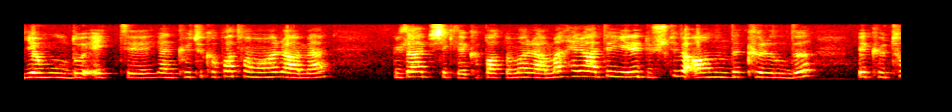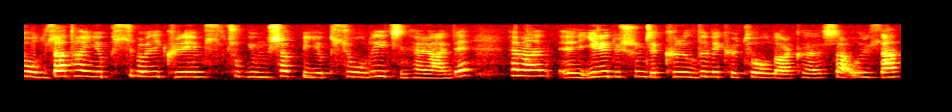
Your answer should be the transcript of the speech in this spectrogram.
yamuldu, etti. Yani kötü kapatmamama rağmen güzel bir şekilde kapatmama rağmen herhalde yere düştü ve anında kırıldı ve kötü oldu. Zaten yapısı böyle kremsi, çok yumuşak bir yapısı olduğu için herhalde hemen e, yere düşünce kırıldı ve kötü oldu arkadaşlar. O yüzden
